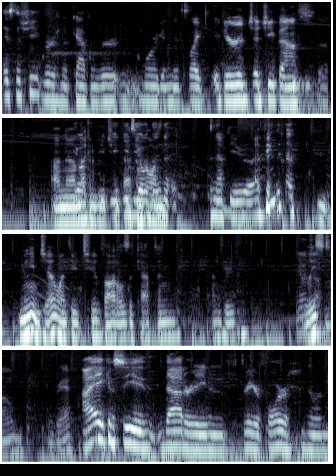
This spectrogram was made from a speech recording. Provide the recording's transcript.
It's the cheap version of Captain Ver- Morgan. It's like if you're a, a cheap ass. Uh, Oh no, I'm not gonna be a cheap you ass. I'm going- his, ne- his nephew. Uh, I think me and Joe went through two bottles of Captain Hundred. you know At least- up, Mo and Griff? I can see that, or even three or four going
